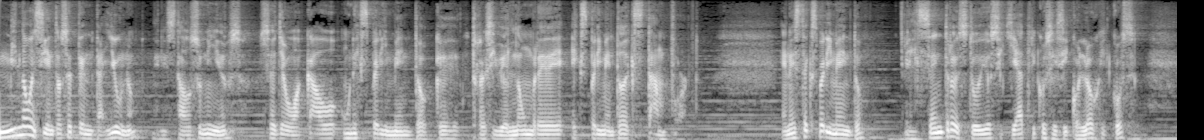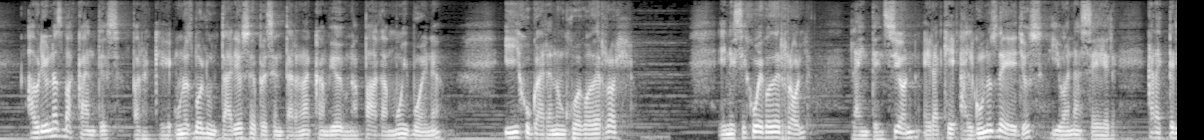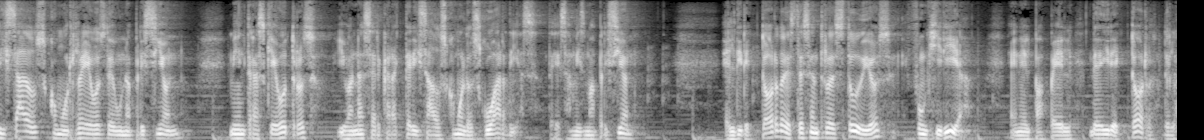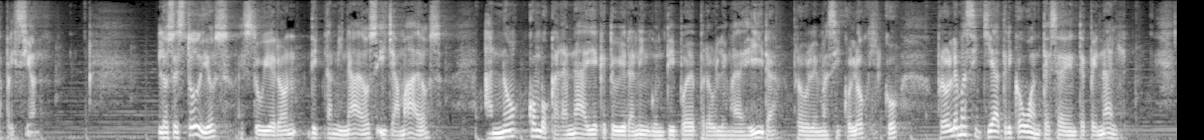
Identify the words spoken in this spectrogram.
En 1971, en Estados Unidos, se llevó a cabo un experimento que recibió el nombre de Experimento de Stanford. En este experimento, el Centro de Estudios Psiquiátricos y Psicológicos abrió unas vacantes para que unos voluntarios se presentaran a cambio de una paga muy buena y jugaran un juego de rol. En ese juego de rol, la intención era que algunos de ellos iban a ser caracterizados como reos de una prisión, mientras que otros iban a ser caracterizados como los guardias de esa misma prisión. El director de este centro de estudios fungiría en el papel de director de la prisión. Los estudios estuvieron dictaminados y llamados a no convocar a nadie que tuviera ningún tipo de problema de ira, problema psicológico, problema psiquiátrico o antecedente penal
